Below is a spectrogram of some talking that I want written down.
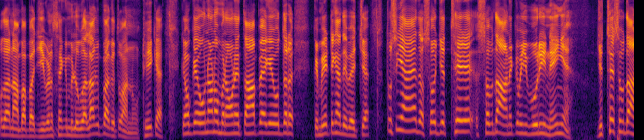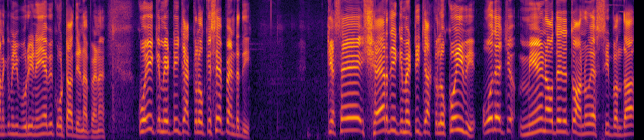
ਉਹਦਾ ਨਾਮ ਬਾਬਾ ਜੀਵਨ ਸਿੰਘ ਮਿਲੂਗਾ, ਲਗਭਗ ਤੁਹਾਨੂੰ, ਠੀਕ ਹੈ? ਕਿਉਂਕਿ ਉਹਨਾਂ ਨੂੰ ਬਣਾਉਣੇ ਤਾਂ ਪੈ ਗਏ ਉਧਰ ਕਮੇਟੀਆਂ ਦੇ ਵਿੱਚ। ਤੁਸੀਂ ਐਂ ਦੱਸੋ, ਜਿੱਥੇ ਸੰਵਿਧਾਨਕ ਮਜਬੂਰੀ ਨਹੀਂ ਹੈ, ਜਿੱਥੇ ਸੰਵਿਧਾਨਕ ਮਜਬੂਰੀ ਨਹੀਂ ਹੈ ਵੀ ਕੋਟਾ ਦੇਣਾ ਪੈਣਾ, ਕੋਈ ਕਮੇਟੀ ਚੱਕ ਲਓ ਕਿਸੇ ਪਿੰਡ ਦੀ, ਕਿਸੇ ਸ਼ਹਿਰ ਦੀ ਕਮੇਟੀ ਚੱਕ ਲਓ, ਕੋਈ ਵੀ, ਉਹਦੇ ਚ ਮੇਨ ਅਹੁਦੇ ਤੇ ਤੁਹਾਨੂੰ ਐਸਸੀ ਬੰਦਾ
